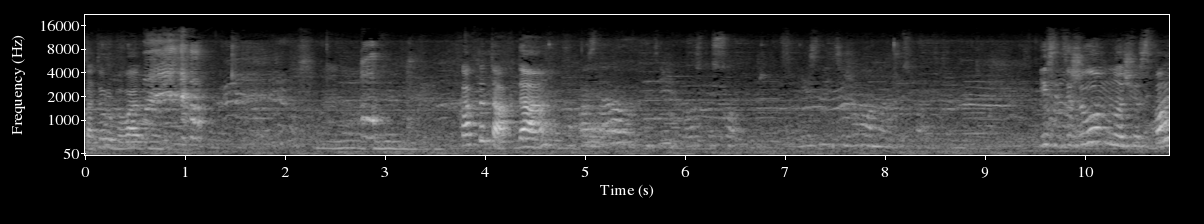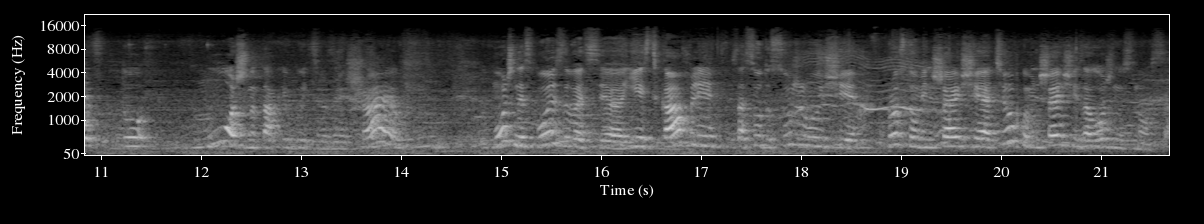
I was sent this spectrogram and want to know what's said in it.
которые бывают нужны. Как-то так, да. Если тяжело ночью спать, то можно так и быть, разрешаю. Можно использовать, э, есть капли, сосудосуживающие, просто уменьшающие отек, уменьшающие заложенность носа.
